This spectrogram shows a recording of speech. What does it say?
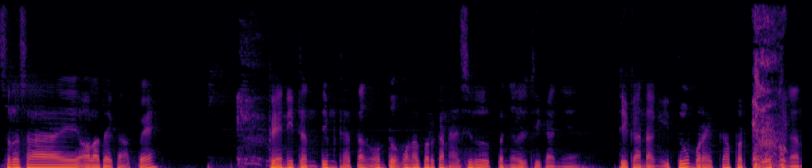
Selesai olah TKP, Benny dan tim datang untuk melaporkan hasil penyelidikannya. Di kandang itu mereka bertemu dengan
